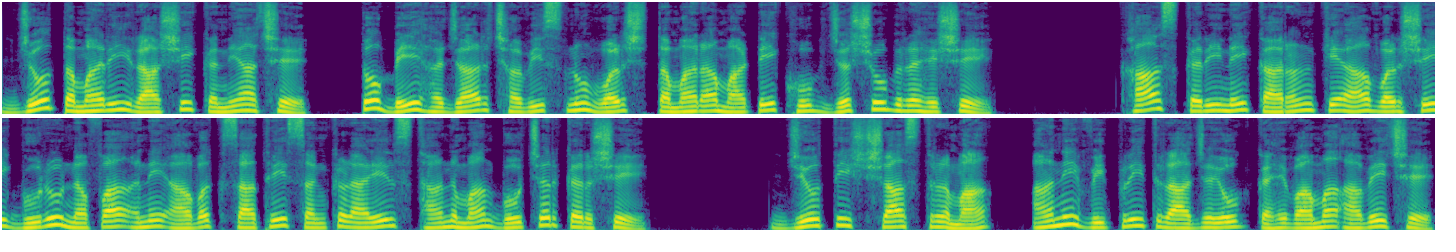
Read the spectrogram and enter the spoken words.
જો તમારી રાશિ કન્યા છે, તો બે હજાર છવ્વીસનું વર્ષ તમારા માટે ખૂબ જ શુભ રહેશે. ખાસ કરીને કારણ કે આ વર્ષે ગુરુ નફા અને આવક સાથે સંકળાયેલ સ્થાનમાં ગોચર કરશે. જ્યોતિષશાસ્ત્રમાં આને વિપરીત રાજયોગ કહેવામાં આવે છે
